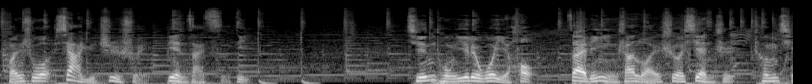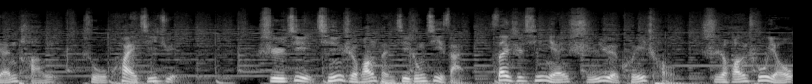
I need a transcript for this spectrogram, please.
传说夏禹治水便在此地。秦统一六国以后，在灵隐山峦设县制，称钱塘，属会稽郡。《史记·秦始皇本纪》中记载：三十七年十月癸丑，始皇出游，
